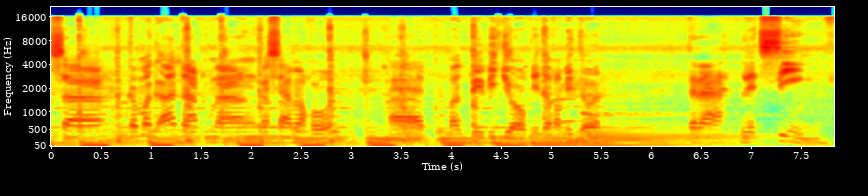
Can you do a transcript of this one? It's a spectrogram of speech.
sa kamag-anak ng kasama ko at magbe-video okay daw kami doon. Tara, let's sing!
